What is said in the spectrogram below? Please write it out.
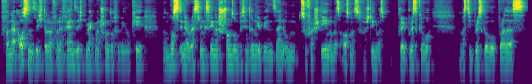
Von der Außensicht oder von der Fansicht merkt man schon so für wegen, okay, man muss in der Wrestling-Szene schon so ein bisschen drin gewesen sein, um zu verstehen, um das Ausmaß zu verstehen, was Bray Briscoe, was die Briscoe Brothers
